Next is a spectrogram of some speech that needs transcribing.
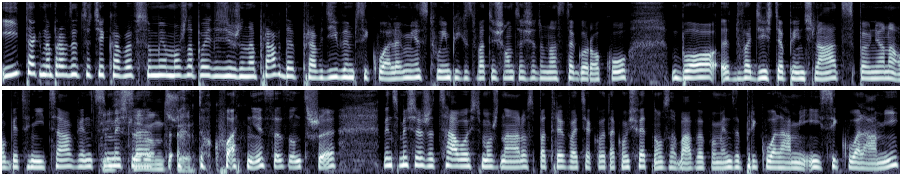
I tak naprawdę, co ciekawe, w sumie można powiedzieć, że naprawdę prawdziwym sequelem jest Twin Peaks z 2017 roku, bo 25 lat, spełniona obietnica, więc Czyli myślę... sezon trzy. Dokładnie, sezon 3. Więc myślę, że całość można rozpatrywać jako taką świetną zabawę pomiędzy prequelami i sequelami.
